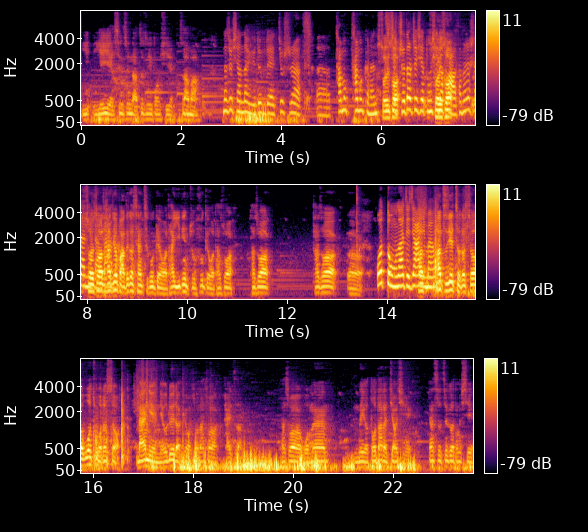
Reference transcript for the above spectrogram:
野野野生生的这些东西，知道吧？那就相当于对不对？就是呃，他们他们可能所以说知道这些东西的好，他们是山里所以说他就把这个三尺菇给我，他一定嘱咐给我，他说他说他说呃。我懂了，姐姐阿他姨们，他直接走的时候握住我的手，满脸流泪的跟我说：“他说孩子，他说我们没有多大的交情，但是这个东西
